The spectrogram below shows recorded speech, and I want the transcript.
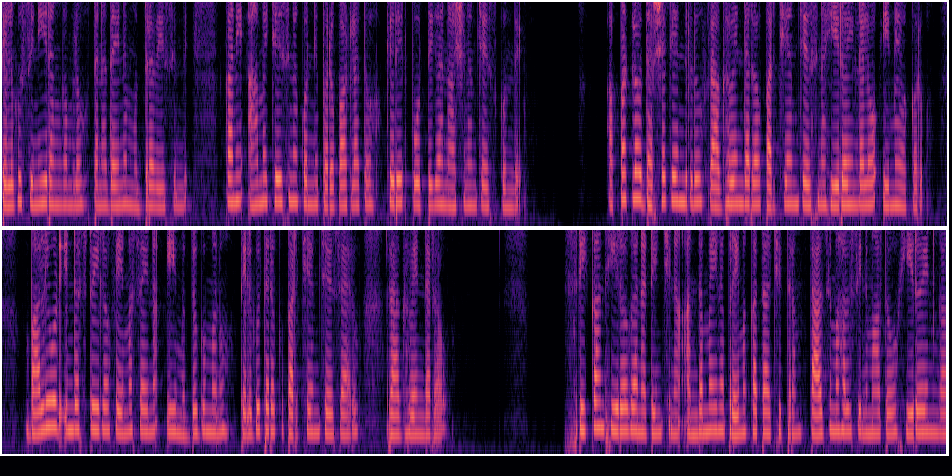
తెలుగు సినీ రంగంలో తనదైన ముద్ర వేసింది. కానీ ఆమె చేసిన కొన్ని పొరపాట్లతో కెరీర్ పూర్తిగా నాశనం చేసుకుంది. అప్పట్లో దర్శకేంద్రుడు రాఘవేంద్రరావు పరిచయం చేసిన హీరోయిన్లలో ఈమె ఒకరు. బాలీవుడ్ ఇండస్ట్రీలో ఫేమస్ అయిన ఈ ముద్దుగుమ్మను తెలుగు తెరకు పరిచయం చేశారు రాఘవేంద్రరావు. శ్రీకాంత్ హీరోగా నటించిన అందమైన ప్రేమ కథా చిత్రం తాజ్మహల్ సినిమాతో హీరోయిన్గా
